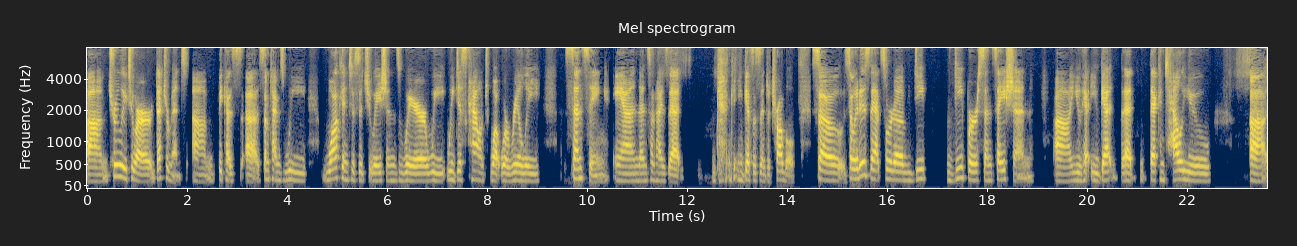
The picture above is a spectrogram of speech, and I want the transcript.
um, truly to our detriment um, because uh, sometimes we walk into situations where we we discount what we're really sensing and then sometimes that gets us into trouble. So so it is that sort of deep deeper sensation uh, you ha- you get that that can tell you uh,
